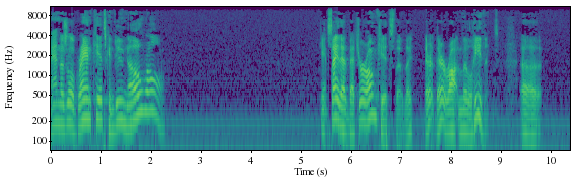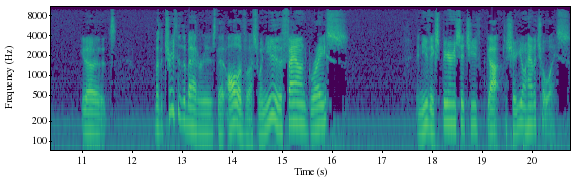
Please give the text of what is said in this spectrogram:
Man, those little grandkids can do no wrong. Can't say that about your own kids, though. They they're they're rotten little heathens. Uh, you know, but the truth of the matter is that all of us, when you have found grace and you've experienced it, you've got to share. You don't have a choice.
